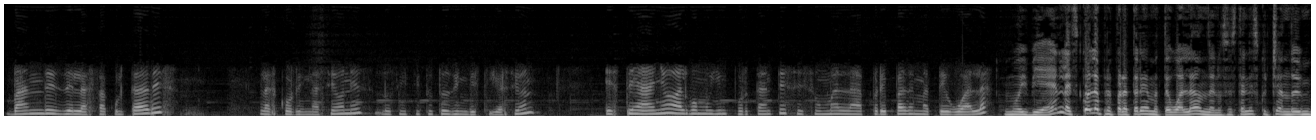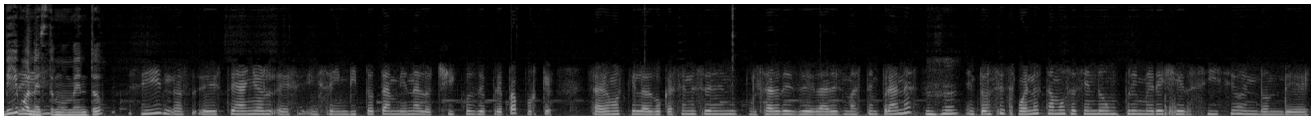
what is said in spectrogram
Van desde las facultades, las coordinaciones, los institutos de investigación, Este año algo muy importante se suma la prepa de Matehuala. Muy bien, la Escuela Preparatoria de Matehuala, donde nos están escuchando en vivo en este momento. Sí, este año eh, se invitó también a los chicos de prepa porque sabemos que las vocaciones se deben impulsar desde edades más tempranas. Entonces, bueno, estamos haciendo un primer ejercicio en donde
